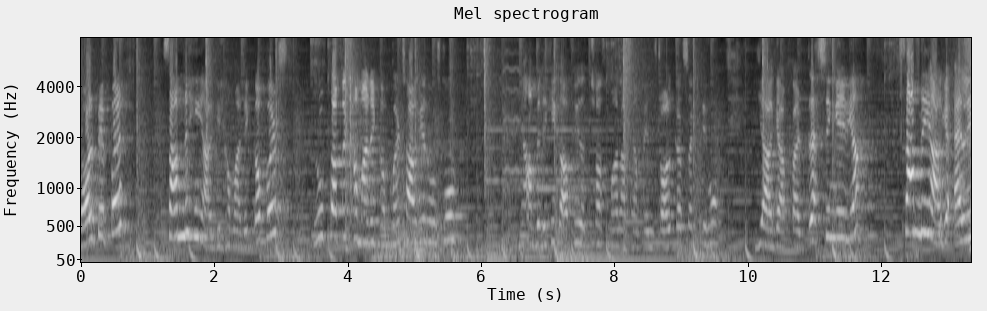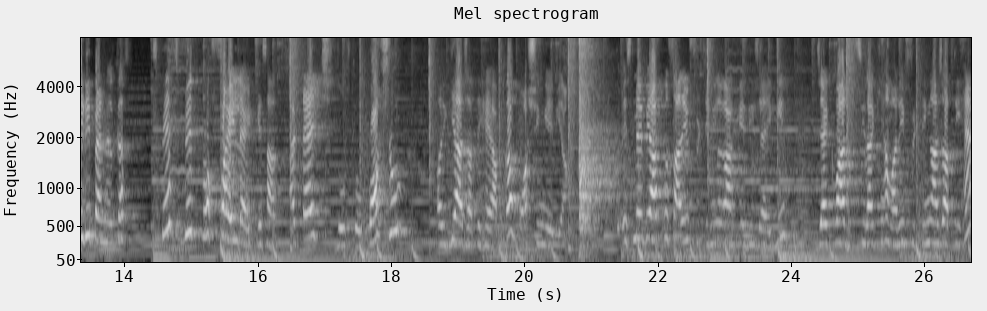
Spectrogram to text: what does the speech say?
वॉलपेपर सामने ही आ गए हमारे कवर्स रूप टॉप तक हमारे कवर्स आ गए दोस्तों। यहाँ पे देखिए काफ़ी अच्छा सामान आप यहाँ पे इंस्टॉल कर सकते हो। ये आ गया आपका ड्रेसिंग एरिया सामने ही आ गया एलईडी पैनल का स्पेस विद प्रोफ़ाइल लाइट के साथ। अटैच दोस्तों वॉशरूम और ये आ जाते हैं आपका वॉशिंग एरिया तो इसमें भी आपको सारी फिटिंग लगा के दी जाएगी। जैकवार सिरा की हमारी फिटिंग आ जाती है।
